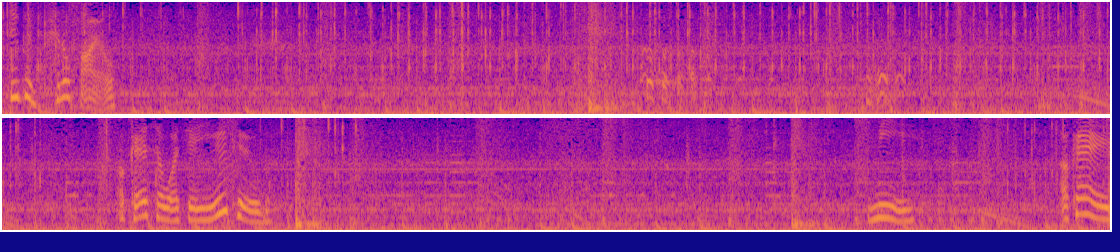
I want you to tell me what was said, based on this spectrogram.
Stupid pedophile. Okay, so what's your YouTube? Me. Okay,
